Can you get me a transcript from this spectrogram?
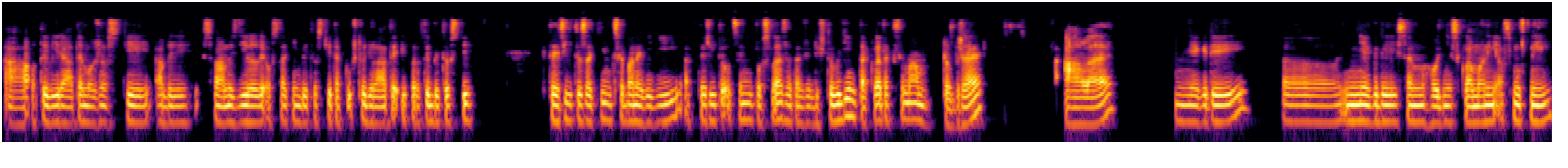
a otevíráte možnosti, aby s vámi sdíleli ostatní bytosti, tak už to děláte i pro ty bytosti, kteří to zatím třeba nevidí a kteří to ocení posléze. Takže když to vidím takhle, tak se mám dobře, ale někdy, uh, někdy jsem hodně zklamaný a smutný,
